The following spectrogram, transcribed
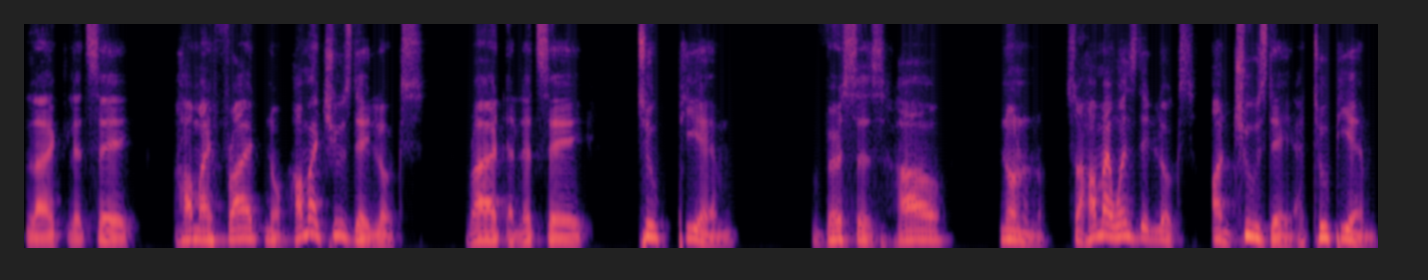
like, let's say, how my Friday, no, how my Tuesday looks, right? At let's say 2 p.m. versus how, no, no, no. So how my Wednesday looks on Tuesday at 2 p.m.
